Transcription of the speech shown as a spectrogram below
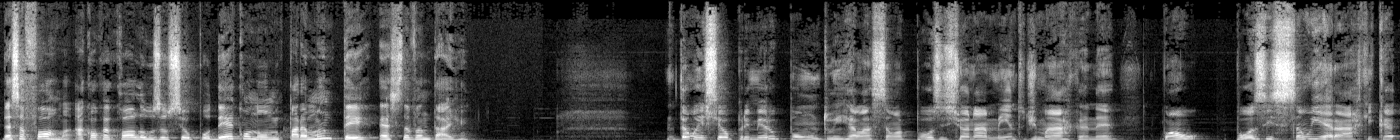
Dessa forma, a Coca-Cola usa o seu poder econômico para manter esta vantagem. Então, esse é o primeiro ponto em relação a posicionamento de marca, né? Qual posição hierárquica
